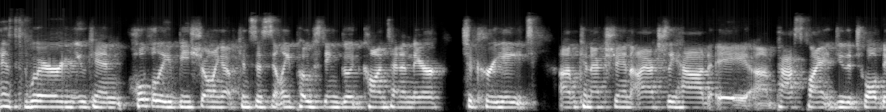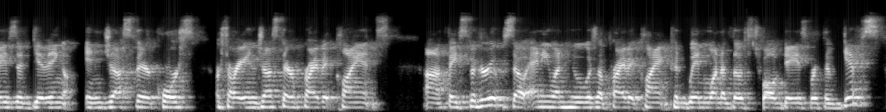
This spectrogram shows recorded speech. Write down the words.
is where you can hopefully be showing up consistently, posting good content in there to create um, connection. I actually had a um, past client do the 12 days of giving in just their course, or sorry, in just their private clients uh, Facebook group. So anyone who was a private client could win one of those 12 days worth of gifts,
